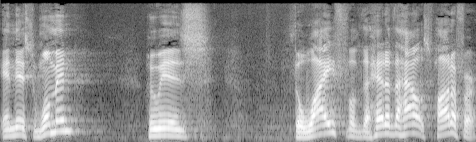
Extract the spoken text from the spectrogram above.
and this woman who is the wife of the head of the house, Potiphar.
